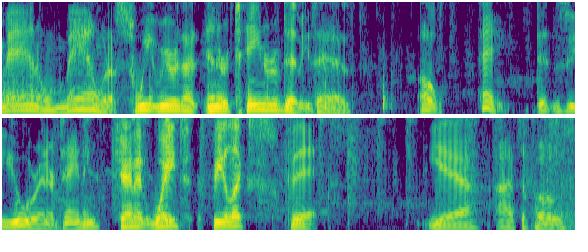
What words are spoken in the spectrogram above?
Man, oh man, what a sweet rear that entertainer of Debbie's has. Oh, hey, didn't see you were entertaining. Can it wait, Felix? Fix. Yeah, I suppose.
